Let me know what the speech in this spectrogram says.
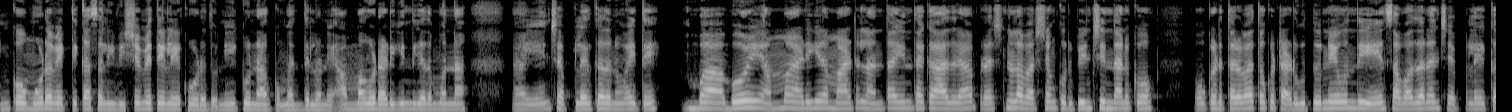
ఇంకో మూడో వ్యక్తికి అసలు ఈ విషయమే తెలియకూడదు. నీకు నాకు మధ్యలోనే. అమ్మ కూడా అడిగింది కదా మొన్న. ఏం చెప్పలేదు కదా నువ్వైతే? బాబోయ్ అమ్మ అడిగిన మాటలు అంతా ఇంత కాదురా. ప్రశ్నల వర్షం కురిపించిందనుకో. ఒకటి తర్వాత ఒకటి అడుగుతూనే ఉంది. ఏం సమాధానం చెప్పలేక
